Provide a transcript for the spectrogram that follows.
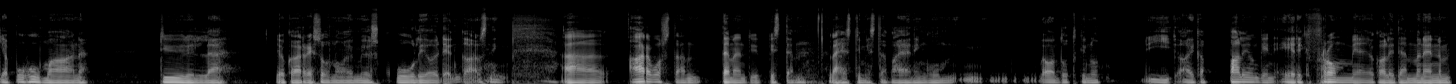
ja puhumaan tyylillä, joka resonoi myös kuulijoiden kanssa, niin ää, arvostan tämän tyyppistä lähestymistapaa ja niin kuin olen tutkinut aika paljonkin Erik Frommia, joka oli tämmöinen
